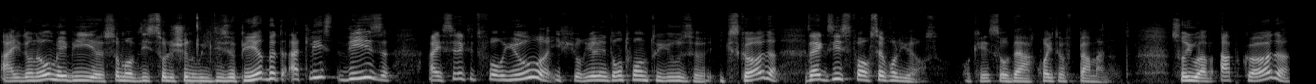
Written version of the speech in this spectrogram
I don't know, maybe uh, some of these solutions will disappear, but at least these I selected for you if you really don't want to use Xcode. They exist for several years. Okay, so they are quite of permanent. So you have AppCode.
